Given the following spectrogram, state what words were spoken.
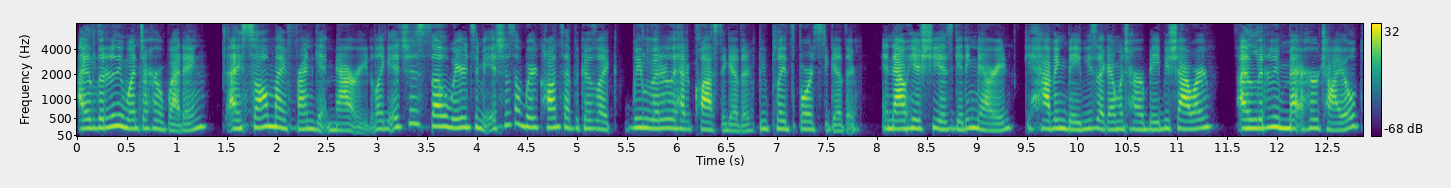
I literally went to her wedding. I saw my friend get married. Like, it's just so weird to me. It's just a weird concept because like we literally had class together. We played sports together. And now here she is getting married, having babies. Like, I went to her baby shower. I literally met her child.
